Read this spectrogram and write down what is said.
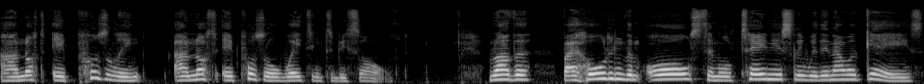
are not a puzzling are not a puzzle waiting to be solved. Rather, by holding them all simultaneously within our gaze,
